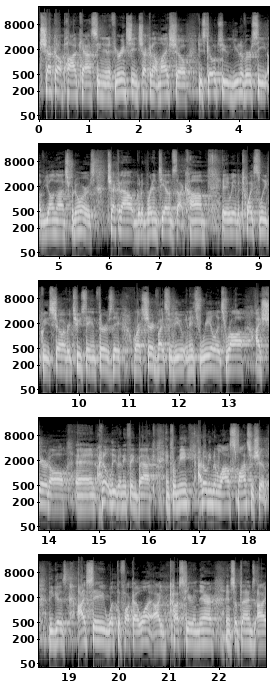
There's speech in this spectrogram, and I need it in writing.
check out podcasting. And if you're interested in checking out my show, just go to University of Young Entrepreneurs. Check it out. Go to BrandonTAdams.com. And we have a twice weekly show every Tuesday and Thursday where I share advice with you. And it's real, it's raw. I share it all, and I don't leave anything back. And for me, I don't even allow sponsorship because I say what the fuck I want. I cuss here and there, and sometimes I,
